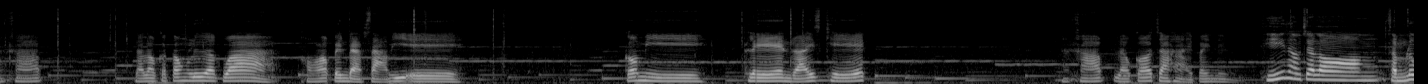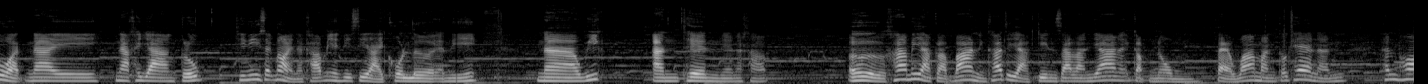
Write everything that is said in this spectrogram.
นะครับ แล้วเราก็ต้องเลือกว่าของเราเป็นแบบ 3 EA ก็มี plain rice cake นะครับ แล้วก็จะหายไปหนึ่งทีนี้เราจะลองสำรวจในนาคยางกรุ๊ปที่นี่สักหน่อยนะครับมี NPC หลายคนเลย อันนี้นาวิกอันเทนเนี่ยนะครับ เออข้าไม่อยากกลับบ้านถึงข้าจะอยากกินซาลานย่ากับนม แต่ว่ามันก็แค่นั้น ท่านพ่อ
